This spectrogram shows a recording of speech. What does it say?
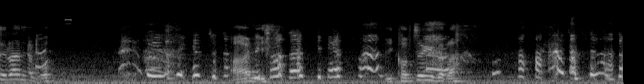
실화냐고 아니 이 겁쟁이들아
